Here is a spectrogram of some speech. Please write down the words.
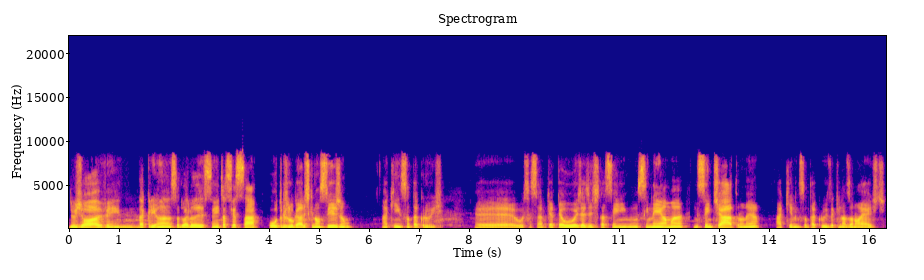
do jovem, da criança, do adolescente acessar outros lugares que não sejam aqui em Santa Cruz. É, você sabe que até hoje a gente está sem um cinema e sem teatro, né? Aqui em Santa Cruz, aqui na Zona Oeste.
